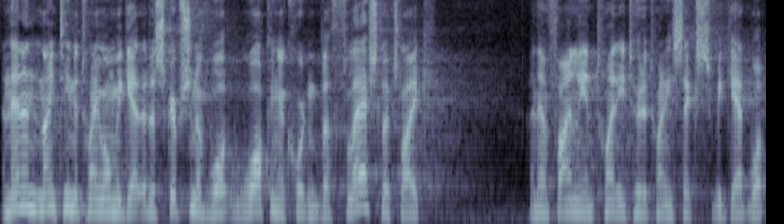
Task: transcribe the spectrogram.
And then in 19 to 21, we get a description of what walking according to the flesh looks like. And then finally, in 22 to 26, we get what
